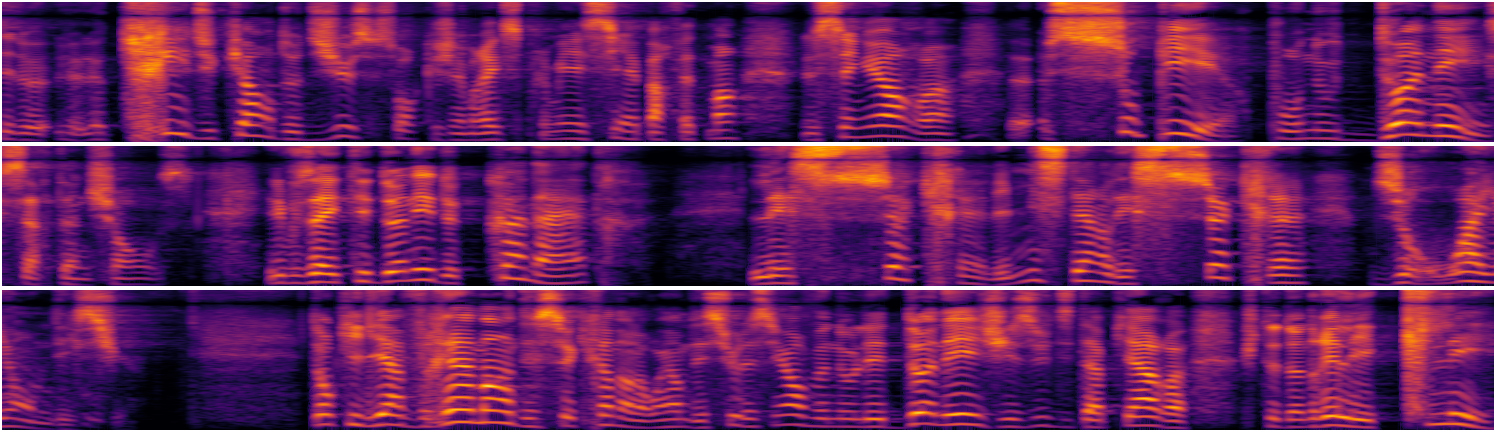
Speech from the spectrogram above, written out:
le, le, cri du cœur de Dieu ce soir que j'aimerais exprimer ici imparfaitement. Le Seigneur euh, euh, soupire pour nous donner certaines choses. Il vous a été donné de connaître les secrets, les mystères, les secrets du royaume des cieux. Donc, il y a vraiment des secrets dans le royaume des cieux. Le Seigneur veut nous les donner. Jésus dit à Pierre, je te donnerai les clés.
